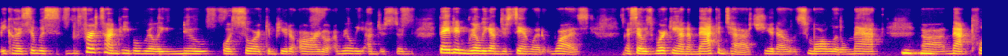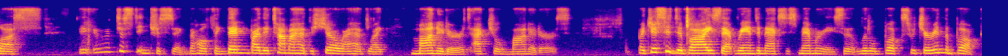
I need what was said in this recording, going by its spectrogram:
because it was the first time people really knew or saw computer art or really understood. They didn't really understand what it was. Because I was working on a Macintosh, you know, small little Mac, mm-hmm. uh, Mac Plus, it, it was just interesting, the whole thing. Then by the time I had the show, I had like monitors, actual monitors. But just to devise that random access memories, the little books, which are in the book,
